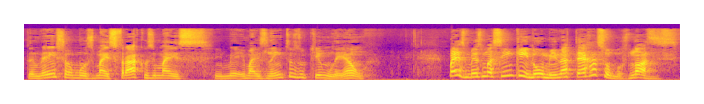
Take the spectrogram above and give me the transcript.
Também somos mais fracos e mais, e mais lentos do que um leão. Mas mesmo assim, quem domina a Terra somos nós.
